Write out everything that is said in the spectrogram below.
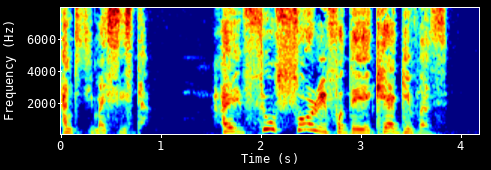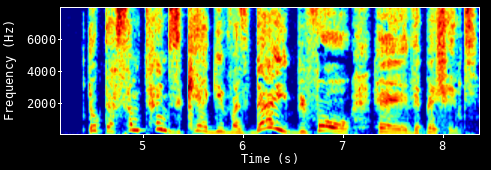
and my sister. I feel sorry for the caregivers doctor sometimes caregivers die before uh, the patient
